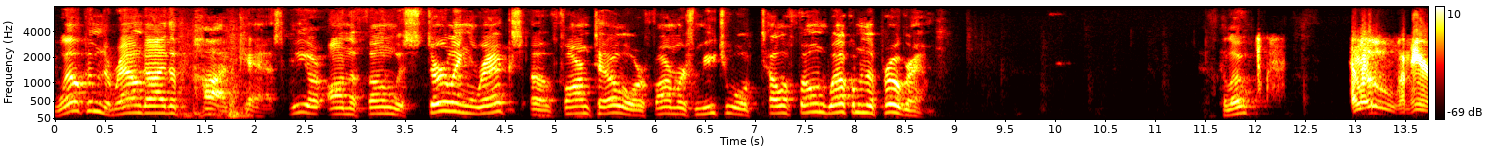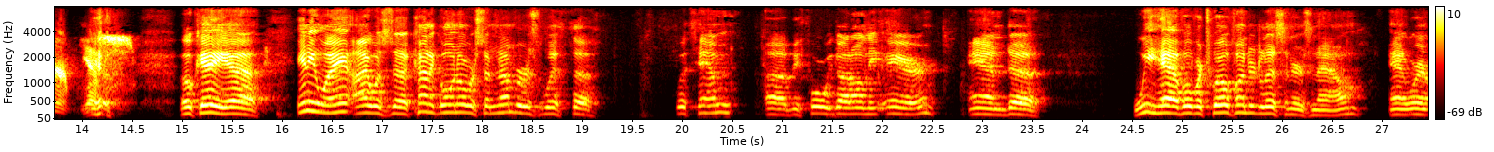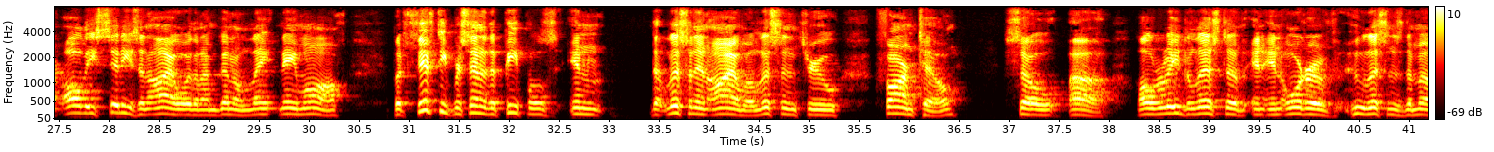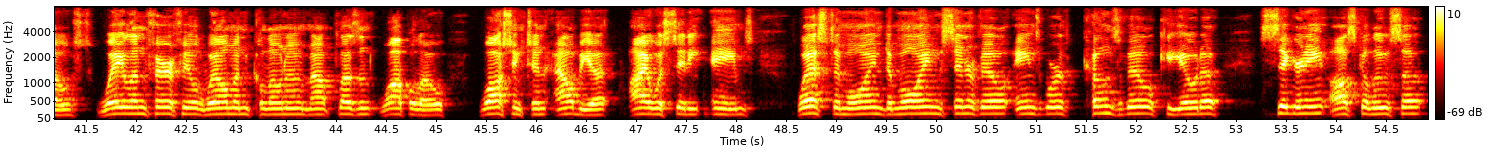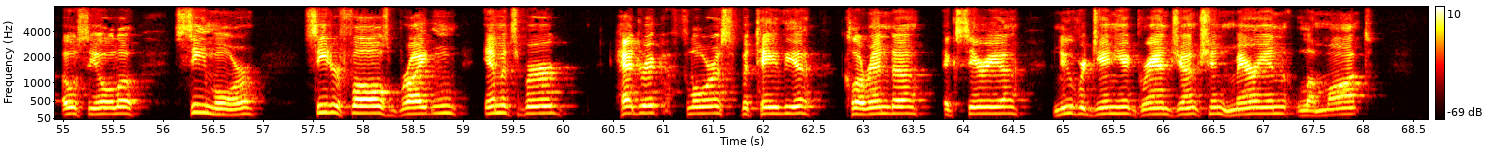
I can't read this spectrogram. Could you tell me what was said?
Welcome to Round Guy the podcast. We are on the phone with Sterling Rex of FarmTel or Farmers Mutual Telephone. Welcome to the program. Hello. Hello, I'm here. Yes. Okay. Uh, anyway, I was uh, kind of going over some numbers with uh, with him uh, before we got on the air, and uh, we have over 1,200 listeners now and we're in all these cities in Iowa that I'm going to name off. But 50% of the peoples in that listen in Iowa listen through FarmTel. So uh, I'll read the list of in, in, order of who listens the most: Wayland, Fairfield, Wellman, Kalona, Mount Pleasant, Wapello, Washington, Albia, Iowa City, Ames, West Des Moines, Des Moines, Centerville, Ainsworth, Conesville, Keota, Sigourney, Oskaloosa, Osceola, Seymour, Cedar Falls, Brighton, Emmetsburg, Hedrick, Florence, Batavia, Clarinda, Exira, New Virginia, Grand Junction, Marion, Lamont,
